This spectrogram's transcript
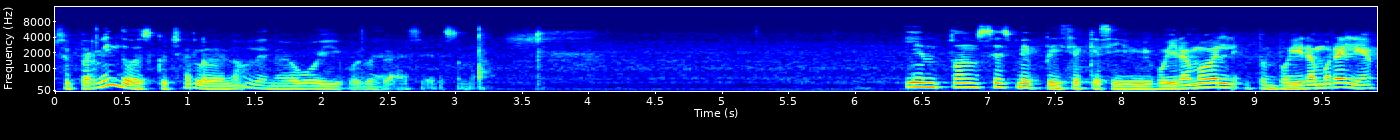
súper lindo escucharlo. De nuevo y volver a hacer eso, ¿no? Y entonces me dice que si voy a ir a, Morelia, voy a, ir a Morelia,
